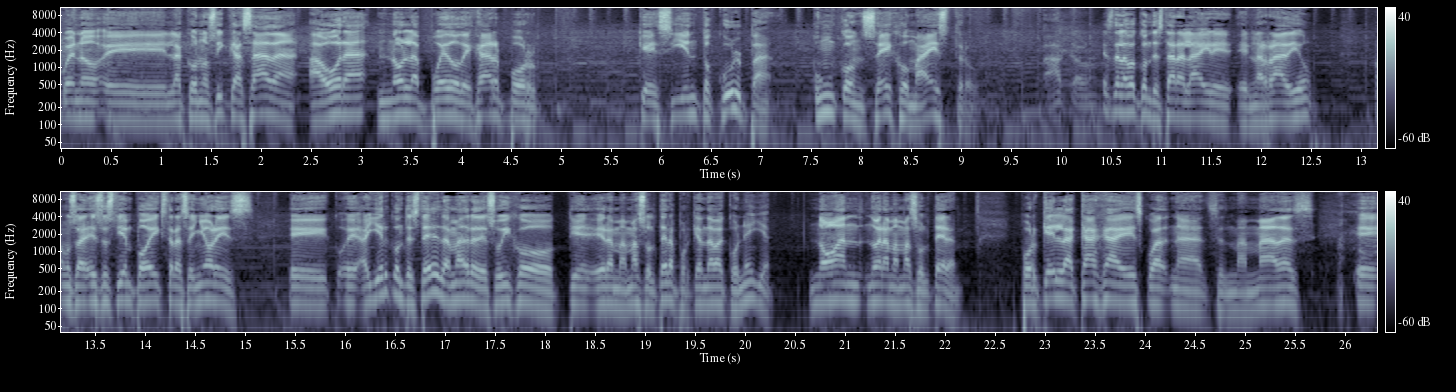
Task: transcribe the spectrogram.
Bueno, eh, la conocí casada, ahora no la puedo dejar porque siento culpa. Un consejo, maestro. Ah, cabrón. Esta la voy a contestar al aire en la radio. Vamos a, eso es tiempo extra, señores. Eh, eh, ayer contesté, la madre de su hijo era mamá soltera porque andaba con ella. No, no era mamá soltera. ¿Por qué la caja es cua- nah, esas mamadas? Eh,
